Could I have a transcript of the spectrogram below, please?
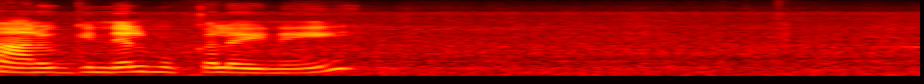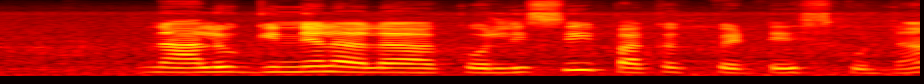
నాలుగు గిన్నెలు ముక్కలు అయినాయి నాలుగు గిన్నెలు అలా కొలిసి పక్కకు పెట్టేసుకున్నా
